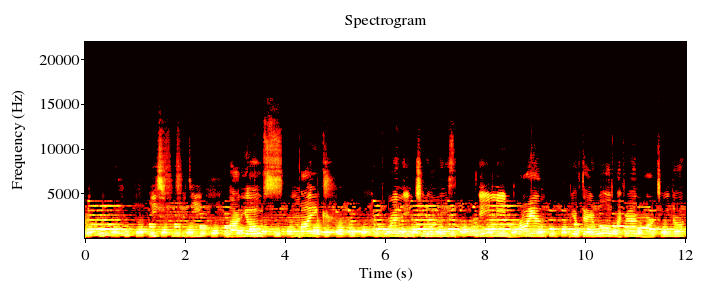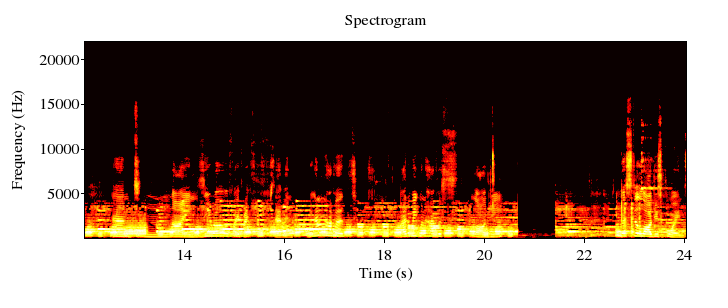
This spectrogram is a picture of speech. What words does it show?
Got East 50. Ladios. Mike. Gwen Inchinonis. Amy. Brian. BF Day Rose. My friend. Martina. And 90557. We're gonna have a. By the way, we're gonna have a Logi. Let's steal Logi's coins.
